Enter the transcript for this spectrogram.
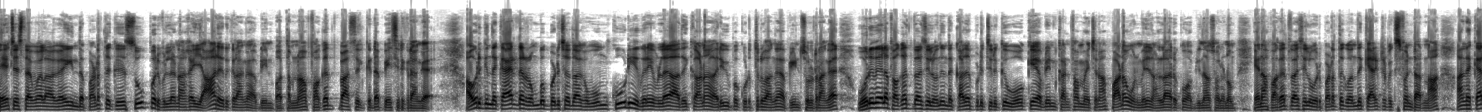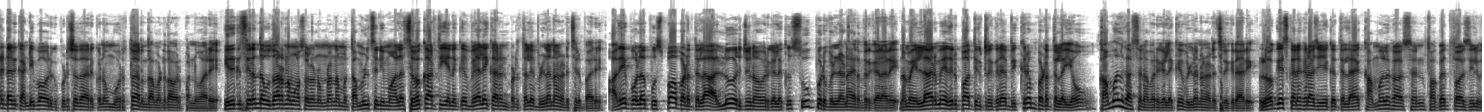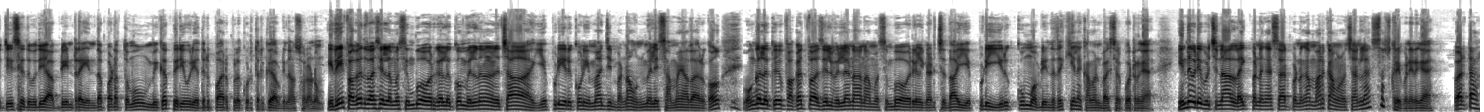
லேட்டஸ்ட் தகவலாக இந்த படத்துக்கு சூப்பர் வில்லனாக யார் இருக்கிறாங்க அப்படின்னு பார்த்தோம்னா ஃபகத் பாசில் கிட்ட பேசியிருக்கிறாங்க. அவருக்கு இந்த கேரக்டர் ரொம்ப பிடிச்சதாகவும் கூடிய விரைவில் அதுக்கான அறிவிப்பை கொடுத்துருவாங்க அப்படின்னு சொல்றாங்க. ஒருவேளை ஃபகத் பாசில் வந்து இந்த கதை பிடிச்சிருக்கு ஓகே அப்படின்னு கன்ஃபார்ம் ஆயிடுச்சுன்னா படம் உண்மையிலே நல்லா இருக்கும் அப்படின்னு தான் சொல்லணும். ஏன்னா ஃபகத் பாசில் ஒரு படத்துக்கு வந்து கேரக்டர் ஃபிக்ஸ் பண்ணிட்டார்னா அந்த கேரக்டர் கண்டிப்பாக அவருக்கு பிடிச்சதா இருக்கணும் ஒருத்தர் இருந்தால் மட்டும் தான் அவர் பண்ணுவார். இதுக்கு சிறந்த உதாரணமாக சொல்லணும்னா நம்ம தமிழ் சினிமாவில் சிவகார்த்திகேயனுக்கு வேலைக்காரன் படத்துல வில்லனா நடிச்சிருப்பாரு. அதே போல புஷ்பா படத்துல அல்லு அர்ஜுன் அவர்களுக்கு சூப்பர் வில்லனா இருந்திருக்காரு நம்ம எல்லாருமே எதிர்பார்த்துக்கிட்டு இருக்கிற விக்ரம் படத்துலையும் கமல்ஹாசன் அவர்களுக்கு வில்லனா நடிச்சிருக்காரு லோகேஷ் கனகராஜ் இயக்கத்துல கமல்ஹாசன் ஃபகத் ஃபாசில் விஜய் சேதுபதி அப்படின்ற இந்த படத்தமும் மிகப்பெரிய ஒரு எதிர்பார்ப்புல கொடுத்திருக்கு அப்படின்னு தான் சொல்லணும். இதே ஃபகத் ஃபாசில் நம்ம சிம்பு அவர்களுக்கும் வில்லனா நடிச்சா எப்படி இருக்கும்னு இமேஜின் பண்ணா உண்மையிலே செம்மையாக தான் இருக்கும். உங்களுக்கு ஃபகத் ஃபாசில் வில்லனா நம்ம சிம்பு அவர்கள் நடிச்சதா எப்படி இருக்கும் அப்படின்றத கீழே கமெண்ட் பாக்ஸில் போட்டுருங்க. இந்த வீடியோ பிடிச்சினா லைக் பண்ணுங்க ஷேர் பண்ணுங்க. மறக்காம சேனலை சப்ஸ்கிரைப் பண்ணிருங்க வரட்டா?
